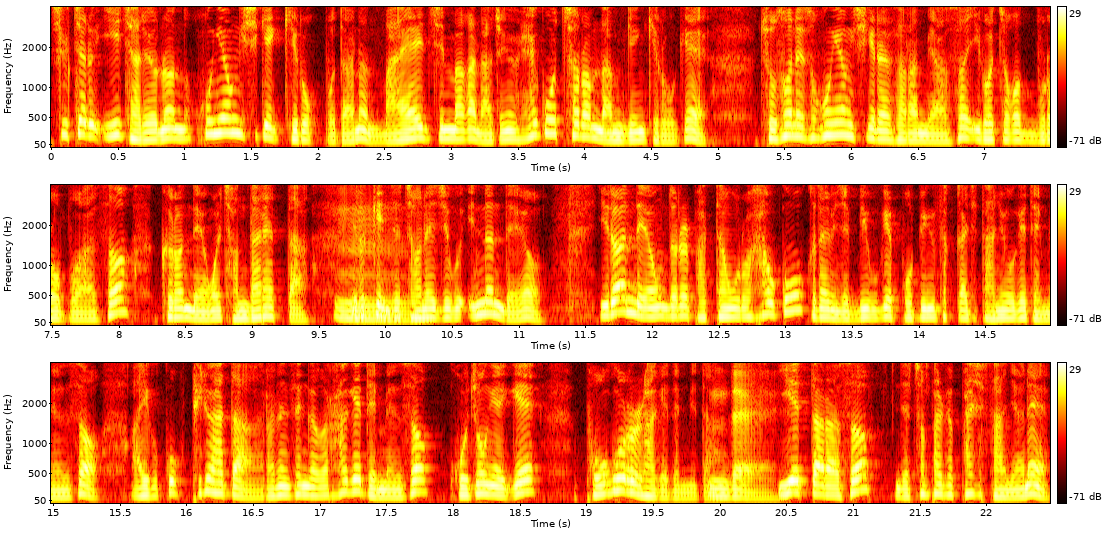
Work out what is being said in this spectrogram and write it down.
실제로 이 자료는 홍영식의 기록보다는 마에지마가 나중에 회고처럼 남긴 기록에 조선에서 홍영식이라는 사람이 와서 이것저것 물어보아서 그런 내용을 전달했다. 이렇게 음. 이제 전해지고 있는데요. 이러한 내용들을 바탕으로 하고 그다음에 이제 미국의 보빙사까지 다녀오게 되면서 아 이거 꼭 필요하다라는 생각을 하게 되면서 고종에게 보고를 하게 됩니다. 네. 이에 따라서 이제 1884년에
